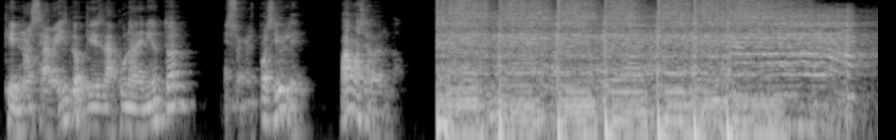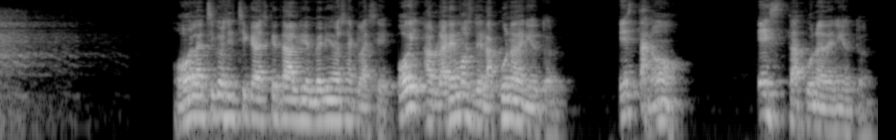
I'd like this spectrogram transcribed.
¿Que no sabéis lo que es la cuna de Newton? Eso no es posible. Vamos a verlo. Hola chicos y chicas, ¿qué tal? Bienvenidos a clase. Hoy hablaremos de la cuna de Newton. Esta no, esta cuna de Newton.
